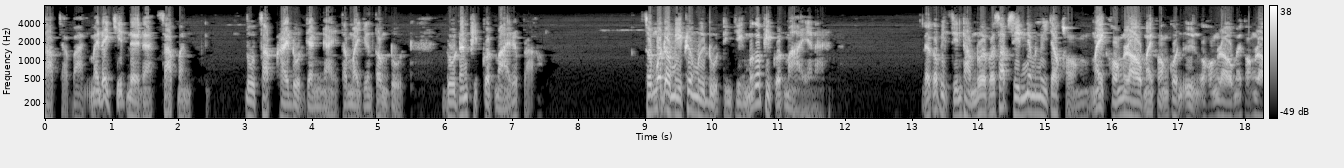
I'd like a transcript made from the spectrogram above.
ทรัพย์จากบ้าน ไม่ได้คิดเลยนะทรัพย์มันดูดทรัพย์ใครดูดยังไงทำไมจึงต้องดูด ดูดนั้นผิดกฎหมายหรือเปล่า สมมติเรามีเครื่องมือดูดจริง ๆ มันก็ผิดกฎหมายนะ แล้วก็ผิดศีลธรรมด้วยเพราะทรัพย์สินเนี่ยมันมีเจ้าของไม่ของเราไม่ของคนอื่นก็ของเรา ไม่ของเรา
